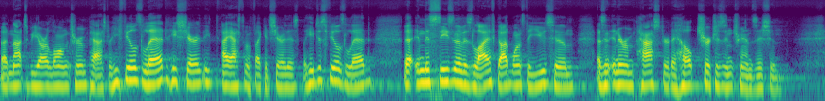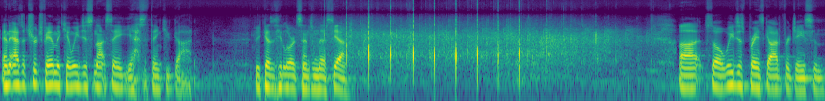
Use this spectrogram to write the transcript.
uh, not to be our long term pastor. He feels led. He shared, he, I asked him if I could share this, but he just feels led that in this season of his life, God wants to use him as an interim pastor to help churches in transition. And as a church family, can we just not say, Yes, thank you, God? Because the Lord sent him this. Yeah. Uh, so we just praise God for Jason.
